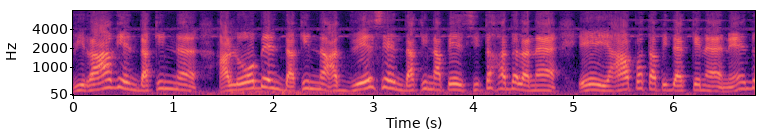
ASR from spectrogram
විරාගයෙන් දකින්න, අලෝභයෙන් දකින්න, අද්වේෂයෙන් දකින්න අපේ සිත හදලා නැහැ. ඒ යහපත අපි දැක්කේ නෑ නේද?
